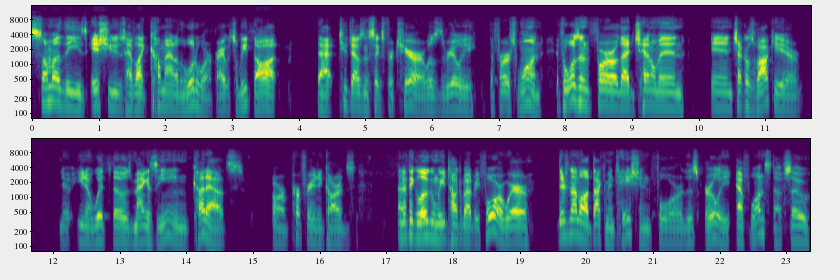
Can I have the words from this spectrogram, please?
some of these issues have like come out of the woodwork, right? So we thought that 2006 Futera was really the first one. If it wasn't for that gentleman in Czechoslovakia, you know, you know, with those magazine cutouts or perforated cards, and I think Logan, we talked about before, where there's not a lot of documentation for this early F1 stuff. So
